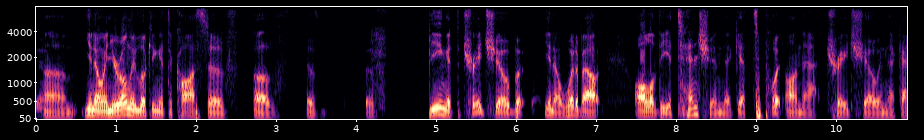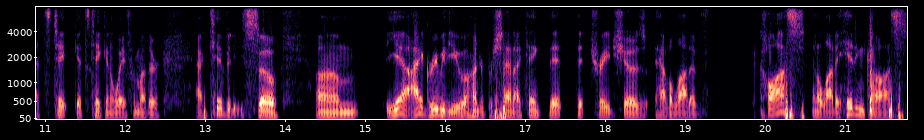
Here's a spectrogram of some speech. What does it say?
Yeah. Um, you know, and you're only looking at the cost of of of, of being at the trade show, but you know, what about all of the attention that gets put on that trade show and that gets ta- gets taken away from other activities? So, um, yeah, I agree with you 100%. I think that that trade shows have a lot of costs and a lot of hidden costs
